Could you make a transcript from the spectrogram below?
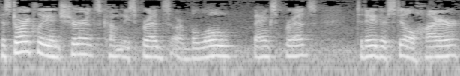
Historically, insurance company spreads are below bank spreads. Today, they're still higher.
